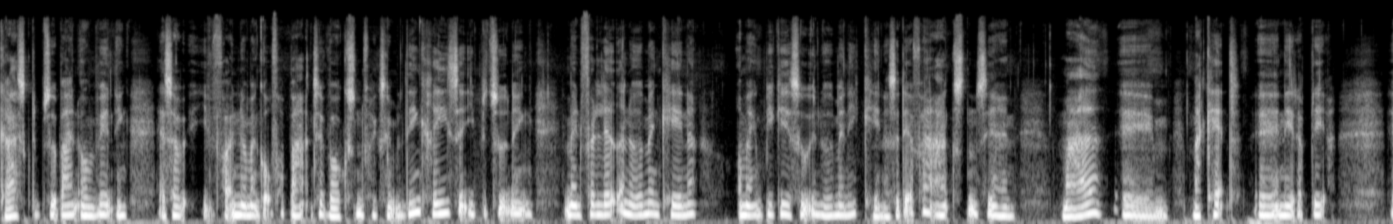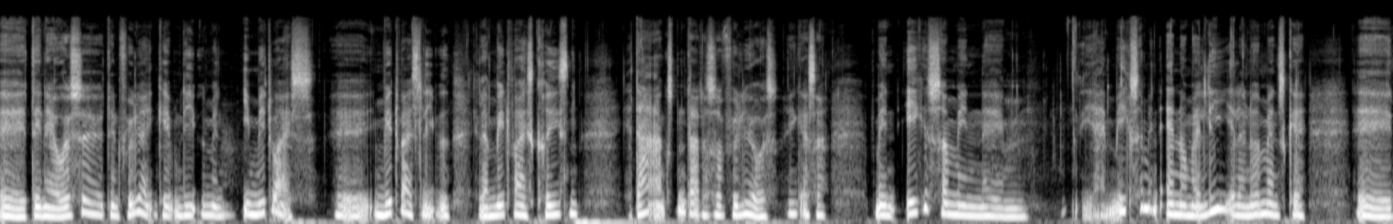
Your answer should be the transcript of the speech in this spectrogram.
græsk, det betyder bare en omvending. Altså, når man går fra barn til voksen, for eksempel. Det er en krise i betydningen, at man forlader noget, man kender, og man begiver sig ud i noget, man ikke kender. Så derfor er angsten, siger han, meget øh, markant øh, netop der. Øh, den er også, den følger ind gennem livet, men i midtvejs, øh, i midtvejslivet, eller midtvejskrisen, ja, der er angsten, der er der selvfølgelig også. Ikke? Altså, men ikke som en, øh, ja, ikke som en anomali eller noget, man skal øh,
